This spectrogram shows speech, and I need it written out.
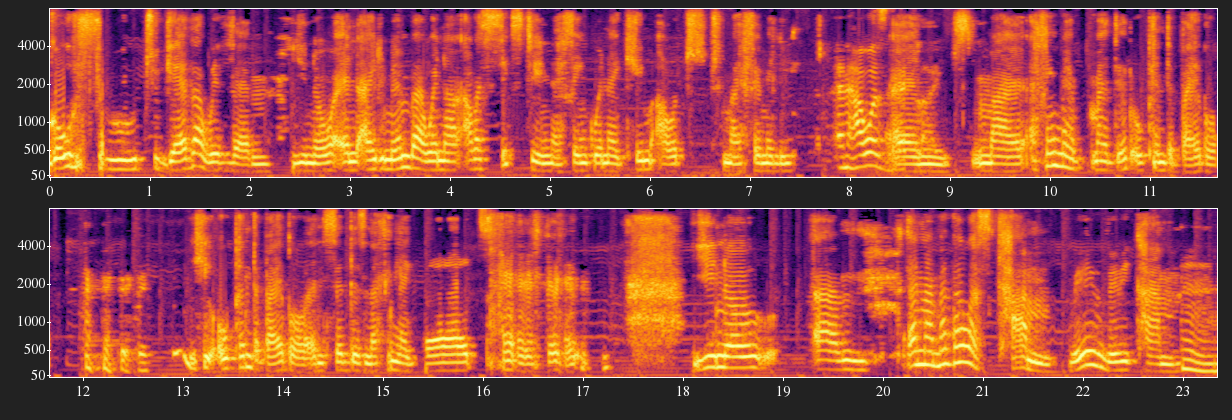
go through together with them, you know. And I remember when I, I was 16, I think, when I came out to my family. And how was that like? And my, I think my, my dad opened the Bible. he opened the Bible and said, There's nothing like that. you know, um, and my mother was calm, very, very calm, Hmm.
